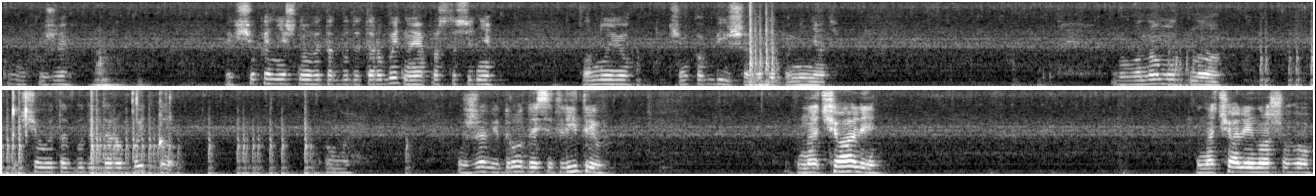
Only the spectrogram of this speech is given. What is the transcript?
Ох, уже. Якщо, звісно, ви так будете робити, ну я просто сьогодні планую чим побільше води поміняти. Бо вона мутна. Якщо ви так будете робити, то. Уже відро 10 літрів в началі. В началі нашого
